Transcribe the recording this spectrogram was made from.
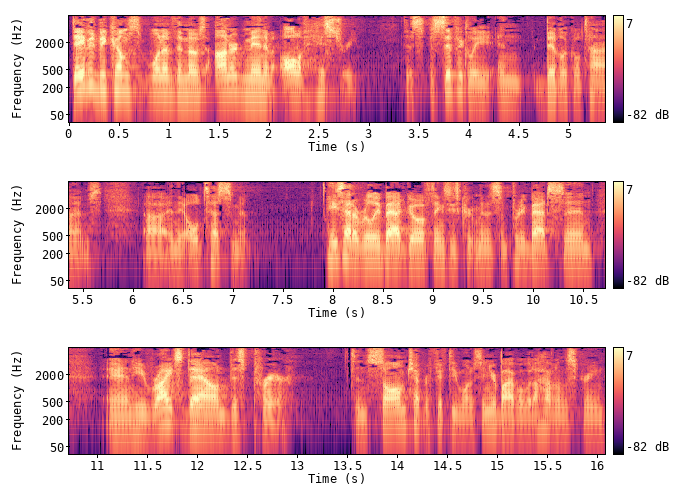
David becomes one of the most honored men of all of history, specifically in biblical times uh, in the Old Testament. He's had a really bad go of things. He's committed some pretty bad sin, and he writes down this prayer. It's in Psalm chapter 51. It's in your Bible, but I'll have it on the screen.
